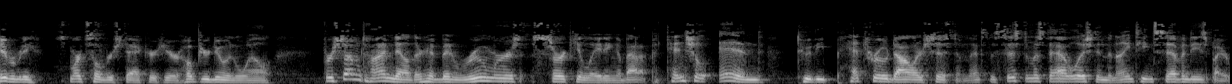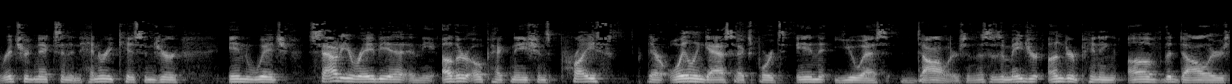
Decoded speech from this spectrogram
Hey everybody, Smart Silver Stacker here. Hope you're doing well. For some time now, there have been rumors circulating about a potential end to the petrodollar system. That's the system established in the 1970s by Richard Nixon and Henry Kissinger, in which Saudi Arabia and the other OPEC nations price their oil and gas exports in US dollars. And this is a major underpinning of the dollar's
